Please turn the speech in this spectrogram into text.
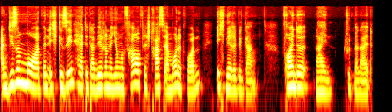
an diesem Mord, wenn ich gesehen hätte, da wäre 'ne junge Frau auf der Straße ermordet worden, ich wäre gegangen.“ Freunde, nein, tut mir leid.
